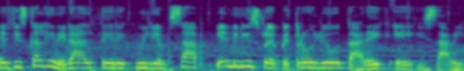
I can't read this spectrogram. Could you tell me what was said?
el fiscal general Terek William Saab y el ministro de Petróleo, Tarek E. Isabi.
